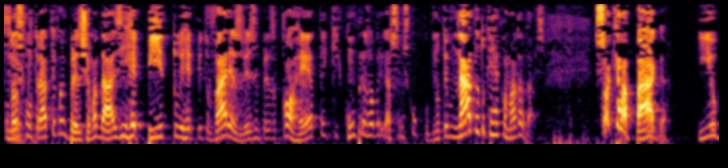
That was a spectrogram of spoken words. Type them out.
O nosso contrato é com a empresa chama DAS e repito, e repito várias vezes, uma empresa correta e que cumpre as obrigações com o clube. Não temos nada do que reclamar da DAS. Só que ela paga, e, eu-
